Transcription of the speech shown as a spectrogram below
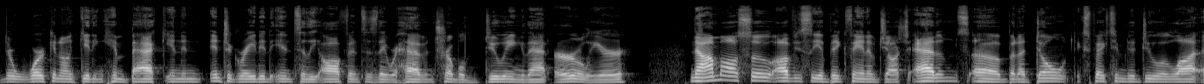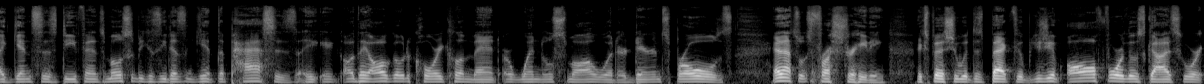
they're working on getting him back and in, integrated into the offense as they were having trouble doing that earlier. Now, I'm also obviously a big fan of Josh Adams, uh, but I don't expect him to do a lot against this defense, mostly because he doesn't get the passes. They all go to Corey Clement or Wendell Smallwood or Darren Sproles, and that's what's frustrating, especially with this backfield, because you have all four of those guys who are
